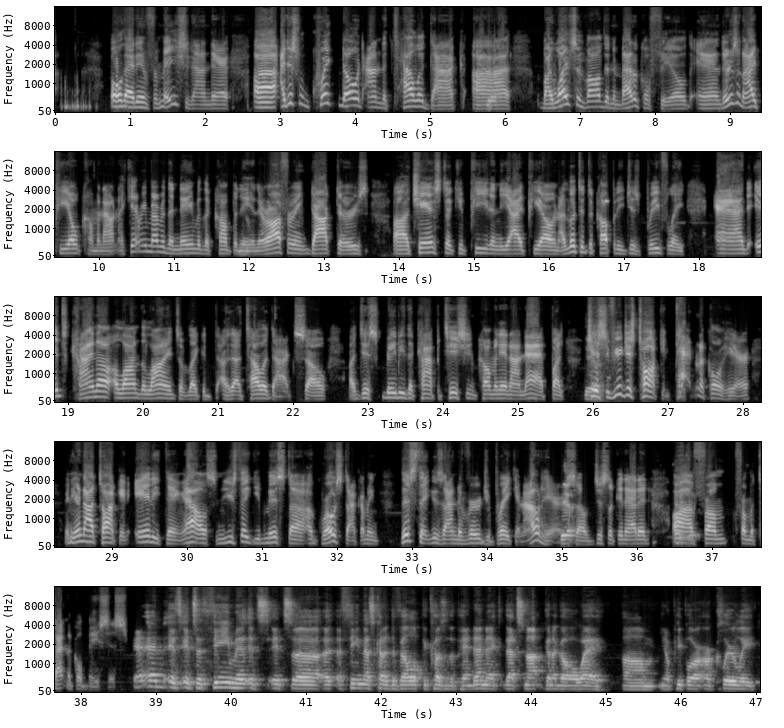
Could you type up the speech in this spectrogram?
all that information on there. Uh, I just a quick note on the Teladoc. Uh, my wife's involved in the medical field, and there's an IPO coming out, and I can't remember the name of the company, and they're offering doctors a uh, chance to compete in the IPO. And I looked at the company just briefly, and it's kind of along the lines of like a, a, a Teladoc. So uh, just maybe the competition coming in on that, but yeah. just if you're just talking technical here, and you're not talking anything else, and you think you missed a, a growth stock, I mean, this thing is on the verge of breaking out here. Yeah. So just looking at it uh, from from a technical basis, and it's it's a theme. It's it's a, a theme that's kind of developed because of the pandemic. That's not going to go away. Um, you know, people are, are clearly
